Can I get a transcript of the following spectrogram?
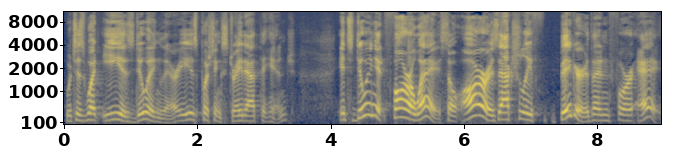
which is what E is doing there. E is pushing straight at the hinge. It's doing it far away, so R is actually bigger than for A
